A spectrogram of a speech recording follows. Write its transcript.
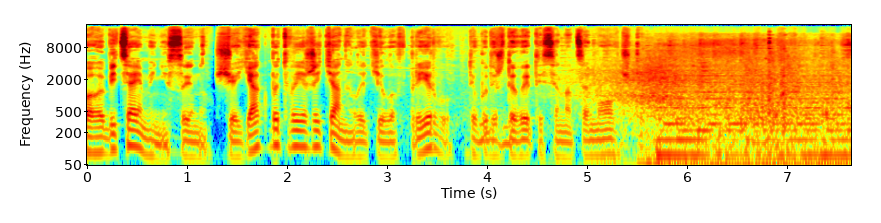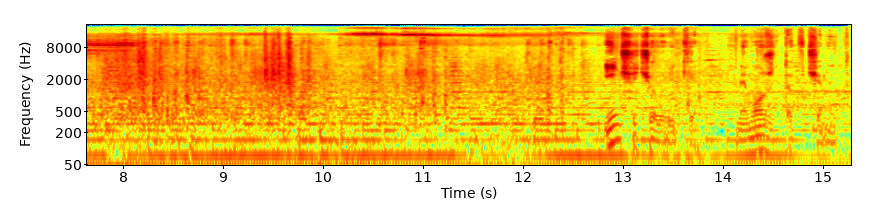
Пообіцяй мені, сину, що як би твоє життя не летіло в прірву, ти будеш дивитися на це мовчки. Інші чоловіки не можуть так вчинити.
